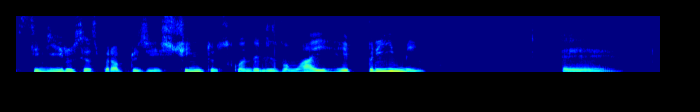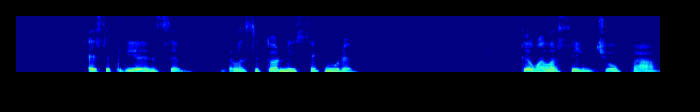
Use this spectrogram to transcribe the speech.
seguir os seus próprios instintos, quando eles vão lá e reprimem é, essa criança, ela se torna insegura. Então, ela sente: opa,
